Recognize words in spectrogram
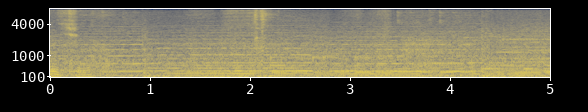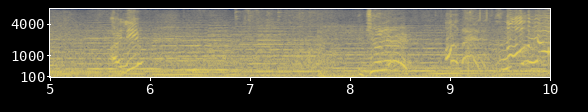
Bahar için. Ali? İçeri! Abi ne oluyor?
